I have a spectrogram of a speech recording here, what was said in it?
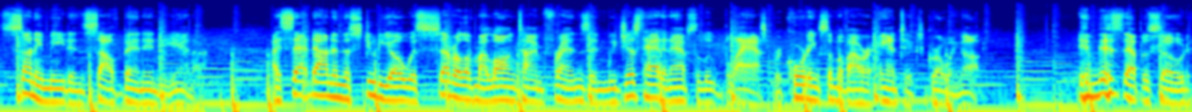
Sunnymede in South Bend, Indiana. I sat down in the studio with several of my longtime friends, and we just had an absolute blast recording some of our antics growing up. In this episode,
